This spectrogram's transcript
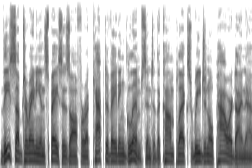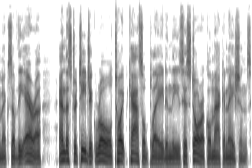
these subterranean spaces offer a captivating glimpse into the complex regional power dynamics of the era and the strategic role Tokat Castle played in these historical machinations.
